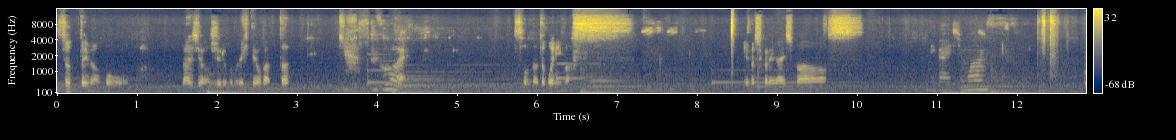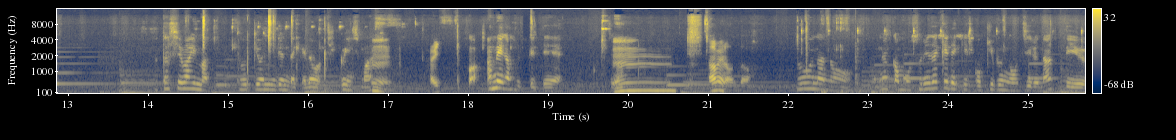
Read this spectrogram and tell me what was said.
ちょっと今こう、ラジオの収録もできてよかったっていう、すごい。そんなとこにいます。よろしくお願いします。お願いします。私は今、東京にいるんだけど、チェックインします。うん。雨が降ってて、うん。雨なんだ。そうなの？なんかもうそれだけで結構気分が落ちるなっていう。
